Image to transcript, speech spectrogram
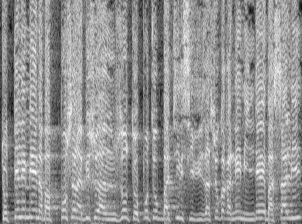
totelemi ye na baposa na biso ya nzoto mpo tobati civilisation kaka ndenge mindele basali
